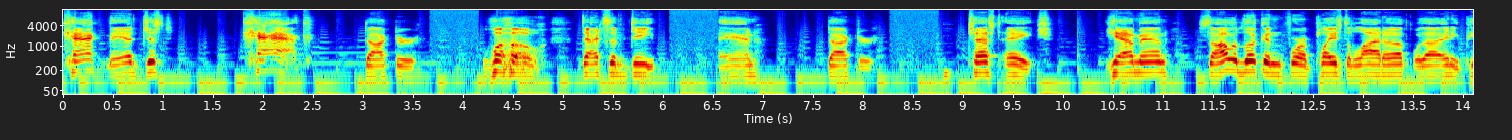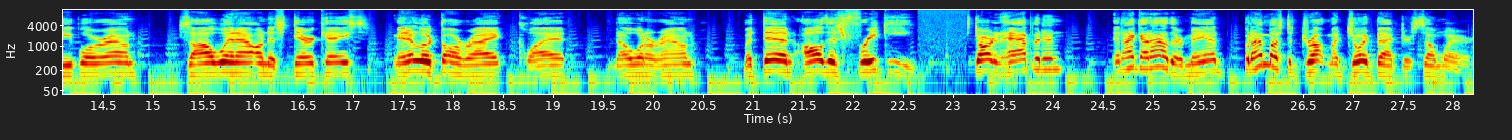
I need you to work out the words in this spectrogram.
cack man, just cack! Doctor. Whoa, that's some deep, man. Doctor. Test H. Yeah man, so I was looking for a place to light up without any people around, so I went out on the staircase, and it looked alright, quiet, no one around, but then all this freaky started happening, and I got out of there, man, but I must have dropped my joint back there somewhere.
